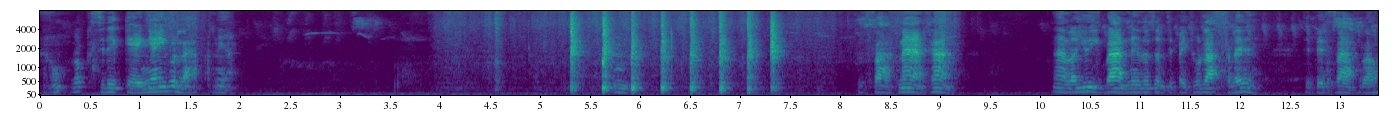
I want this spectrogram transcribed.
เอาราก็สิได้แก่ง่ายพุ่นละเนี่ยฝากหน้าค่ะ หน้าเราอยู่อีกบ้านนึงเราสริมจะไปธุระกันเลยจะไปฝากเราม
